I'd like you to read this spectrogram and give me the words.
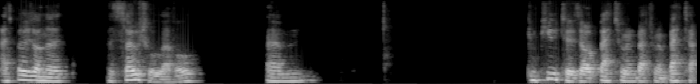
I suppose on the the social level, um, computers are better and better and better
